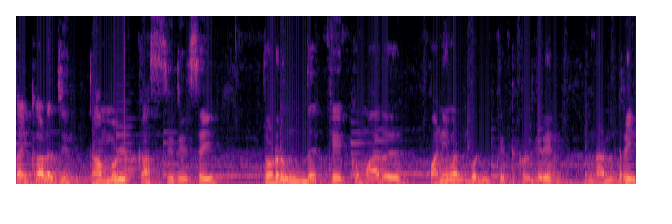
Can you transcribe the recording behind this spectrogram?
சைக்காலஜியின் தமிழ் கா சீரீஸை தொடர்ந்து கேட்குமாறு பணிவன்புடன் கேட்டுக்கொள்கிறேன். நன்றி.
